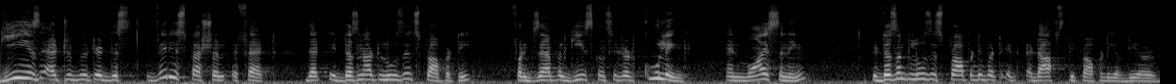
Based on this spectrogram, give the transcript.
Ghee is attributed this very special effect that it does not lose its property. For example, ghee is considered cooling and moistening. It doesn't lose its property, but it adopts the property of the herb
